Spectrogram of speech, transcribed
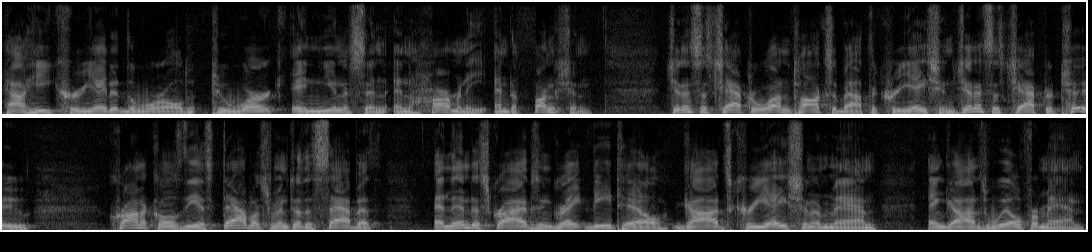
how he created the world to work in unison, in harmony, and to function. Genesis chapter 1 talks about the creation. Genesis chapter 2 chronicles the establishment of the Sabbath and then describes in great detail God's creation of man and God's will for man.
